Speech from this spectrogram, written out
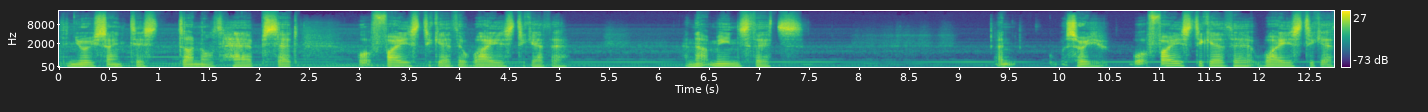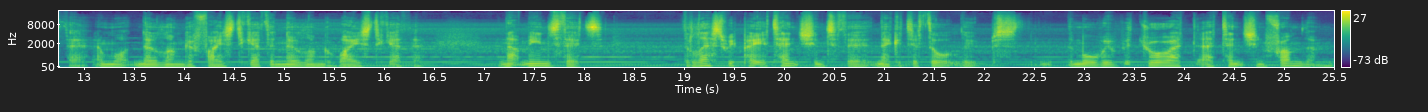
the neuroscientist Donald Hebb said, "What fires together wires together," and that means that. And sorry, what fires together wires together, and what no longer fires together no longer wires together. And that means that the less we pay attention to the negative thought loops, the more we withdraw our attention from them,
